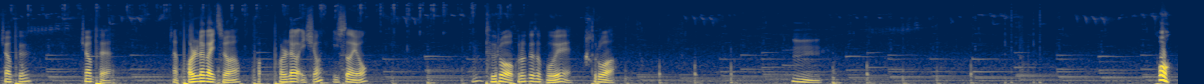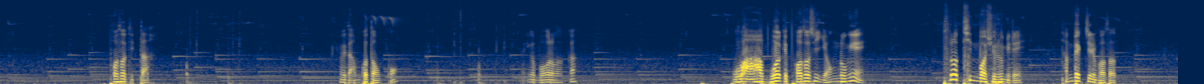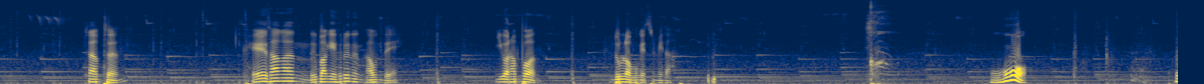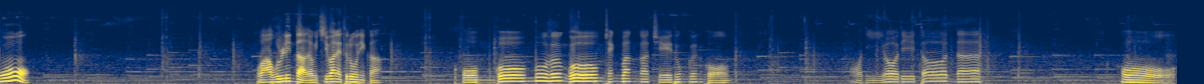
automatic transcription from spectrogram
점프. 점프. 자 벌레가 있어요 버, 벌레가 있어? 있어요. 음 들어 그런 데서 뭐해? 들어와. 음 어! 버섯 있다 여기도 아무것도 없고. 이거 먹으러 갈까? 와 뭐야 이렇게 버섯이 영롱해? 프로틴 머쉬룸이래. 단백질 버섯. 자 아무튼. 괴상한 음악이 흐르는 가운데 이걸 한번 눌러보겠습니다. 오! 오! 와 울린다. 여기 집안에 들어오니까. 곰곰 무슨 곰 쟁반같이 둥근 곰. 어디 어디 떴나? 오.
